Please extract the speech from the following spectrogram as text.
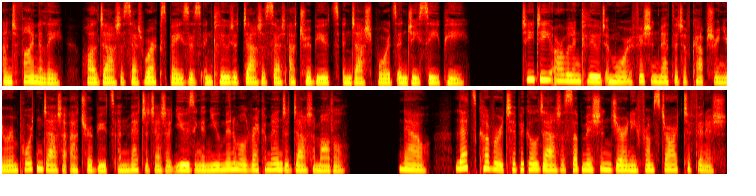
And finally, while dataset workspaces included dataset attributes in dashboards in GCP. TDR will include a more efficient method of capturing your important data attributes and metadata using a new minimal recommended data model. Now, let's cover a typical data submission journey from start to finish.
